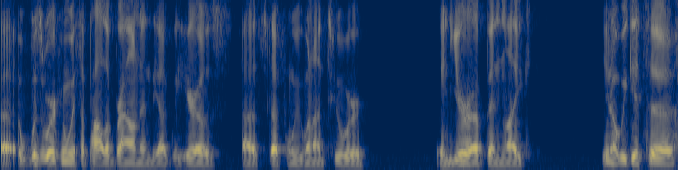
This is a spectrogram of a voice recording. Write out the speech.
uh, was working with apollo brown and the ugly heroes uh, stuff when we went on tour in europe. And like you know we get to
